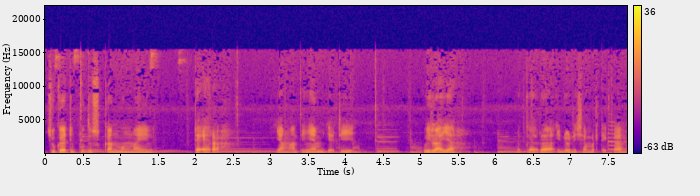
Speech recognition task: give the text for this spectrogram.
juga diputuskan mengenai daerah yang nantinya menjadi wilayah negara Indonesia Merdeka.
